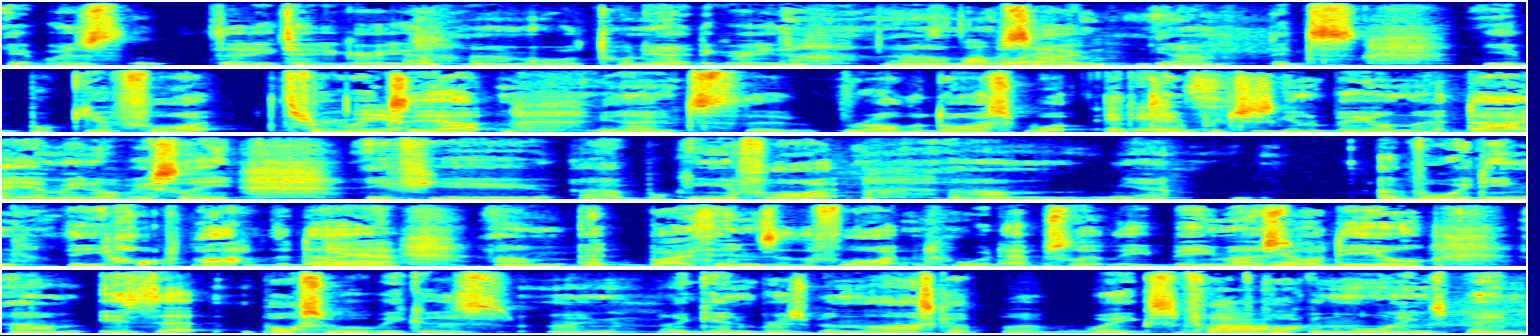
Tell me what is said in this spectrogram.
it was 32 degrees um, or 28 degrees. Um, lovely. So, you know, it's, you book your flight three weeks Yeah. out, you know, it's the roll the dice what the It temperature is going to be on that day. I mean, obviously if you are booking a flight, um, you know, avoiding the hot part of the day Yeah. um, at both ends of the flight would absolutely be most Yep. ideal. Um, is that possible? Because I mean, again, Brisbane the last couple of weeks, five Oh. o'clock in the morning's been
